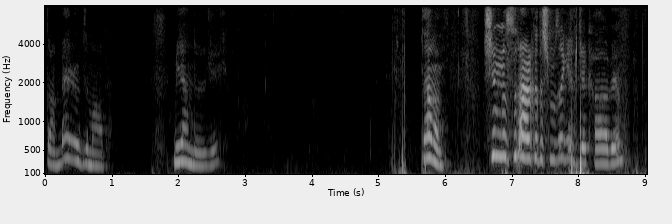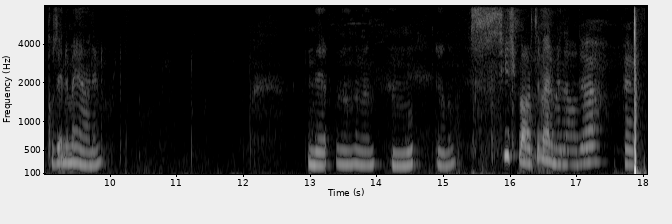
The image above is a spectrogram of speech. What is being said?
Tamam ben öldüm abi. Miran da ölecek. Tamam. Şimdi sıra arkadaşımıza gelecek abi. Kuzenime yani. Ne? Hiçbir artı vermedi abi. Evet.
